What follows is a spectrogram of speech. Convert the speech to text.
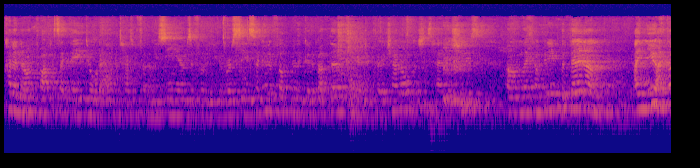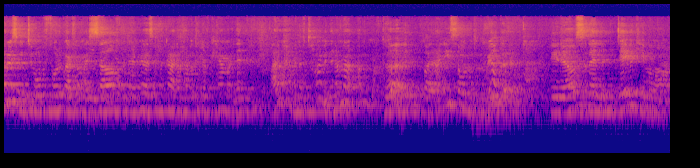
kind of nonprofits, like they do all the advertising museums and for the universities. So I kind of felt really good about them compared to Clear Channel, which has had issues, um, that company. But then um, I knew, I thought I was going to do all the photographing myself, and then I realized, oh my God, I don't have a good enough camera. And then I don't have enough time, and then I'm not, I'm good, but I need someone who's real good, you know? So then David came along,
